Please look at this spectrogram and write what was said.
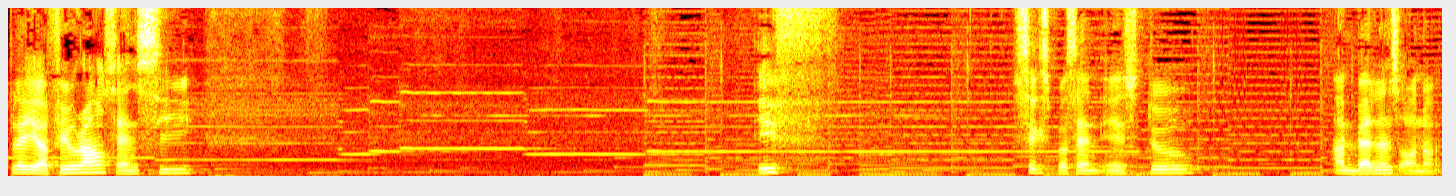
play a few rounds and see if 6% is too unbalanced or not.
